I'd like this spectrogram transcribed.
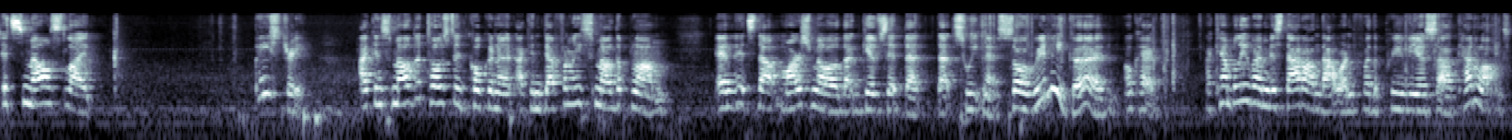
It smells like pastry. I can smell the toasted coconut. I can definitely smell the plum. And it's that marshmallow that gives it that, that sweetness. So really good. Okay. I can't believe I missed out on that one for the previous uh, catalogs.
